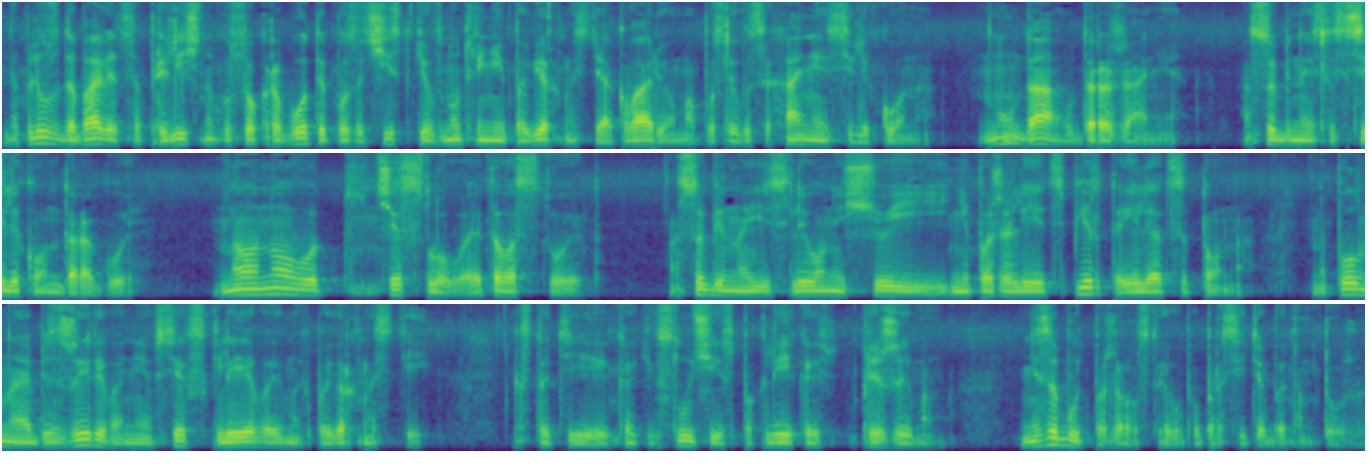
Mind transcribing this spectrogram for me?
Да плюс добавится приличный кусок работы по зачистке внутренней поверхности аквариума после высыхания силикона. Ну да, удорожание. Особенно если силикон дорогой. Но оно вот, честное слово, этого стоит. Особенно если он еще и не пожалеет спирта или ацетона на полное обезжиривание всех склеиваемых поверхностей. Кстати, как и в случае с поклейкой прижимом. Не забудь, пожалуйста, его попросить об этом тоже.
